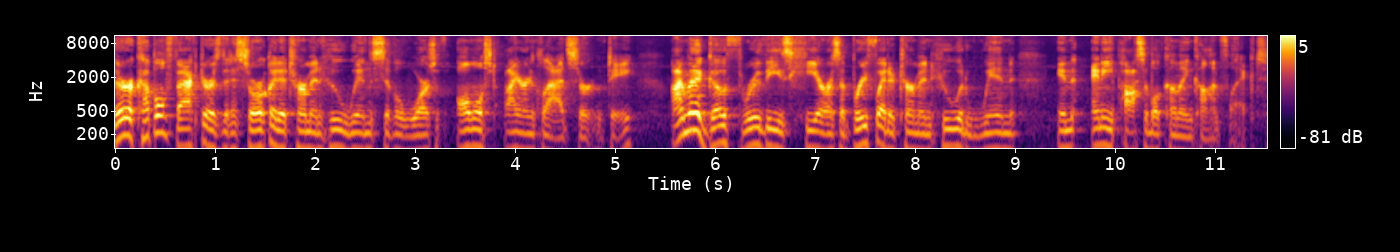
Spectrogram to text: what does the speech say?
There are a couple factors that historically determine who wins civil wars with almost ironclad certainty. I'm going to go through these here as a brief way to determine who would win in any possible coming conflict.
